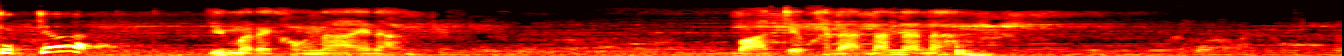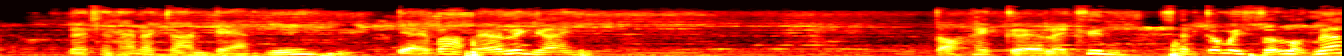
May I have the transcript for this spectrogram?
สุดยอดยิ้มอะไรของนายนะ บาดเจ็บขนาดนั้นน่ะนะ ในสถานการณ์แบบนี้แกบ้าไปแล้วหรือไง ต่อให้เกิดอะไรขึ้น ฉันก็ไม่สนหรอกนะ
